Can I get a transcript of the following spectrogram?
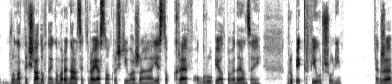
brunatnych śladów na jego marynarce, która jasno określiła, że jest to krew o grupie odpowiadającej grupie krwi Urszuli. Także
